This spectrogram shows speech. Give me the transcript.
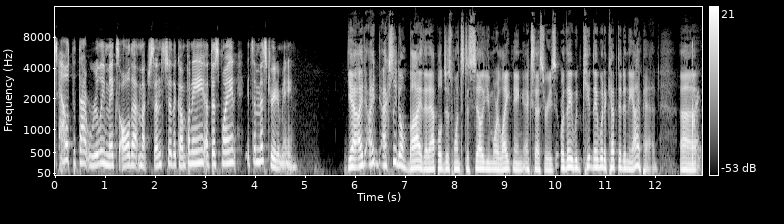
doubt that that really makes all that much sense to the company at this point. It's a mystery to me. Yeah, I, I actually don't buy that Apple just wants to sell you more Lightning accessories, or they would they would have kept it in the iPad. Uh, right.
